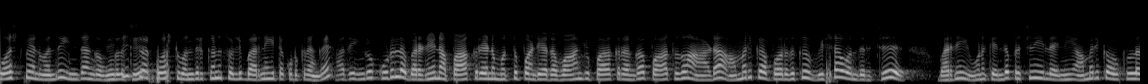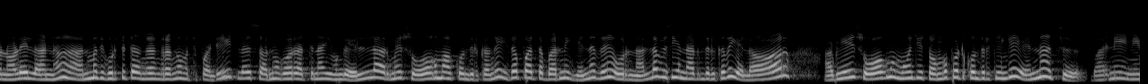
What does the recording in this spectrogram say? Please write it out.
போஸ்ட்மேன் வந்து இந்தாங்க உங்களுக்கு போஸ்ட் வந்திருக்குன்னு சொல்லி பரணி கிட்ட கொடுக்குறாங்க. அது இங்க இல்லை பரணி நான் பார்க்குறேன்னு முத்துப்பாண்டி அதை வாங்கி பார்க்குறாங்க பார்த்ததும் அட அமெரிக்கா போகிறதுக்கு விஷா வந்துருச்சு. பரணி உனக்கு எந்த பிரச்சனையும் இல்லை. நீ அமெரிக்காவுக்குள்ளே நுழையலான்னு அனுமதி கொடுத்துட்டாங்கங்கிறாங்க முத்துப்பாண்டி வீட்டில் சண்முகம் ரத்னா இவங்க எல்லாருமே சோகமாக உட்காந்துருக்காங்க இதை பார்த்த பரணி என்னது? ஒரு நல்ல விஷயம் நடந்திருக்குது. எல்லாரும் அப்படியே சோகமாக மூஞ்சி தொங்க போட்டு கொண்டிருக்கீங்க. என்னாச்சு? பரணி நீ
